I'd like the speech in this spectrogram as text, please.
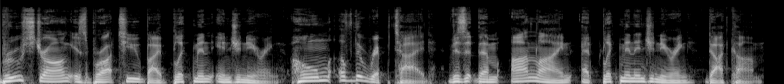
Brew Strong is brought to you by Blickman Engineering, home of the Riptide. Visit them online at blickmanengineering.com.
